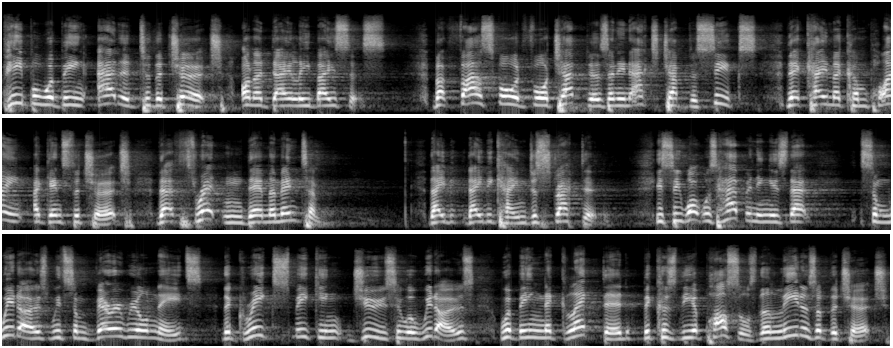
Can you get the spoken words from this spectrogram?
People were being added to the church on a daily basis. But fast forward four chapters, and in Acts chapter 6, there came a complaint against the church that threatened their momentum. They, they became distracted. You see, what was happening is that some widows with some very real needs, the Greek speaking Jews who were widows, were being neglected because the apostles, the leaders of the church,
